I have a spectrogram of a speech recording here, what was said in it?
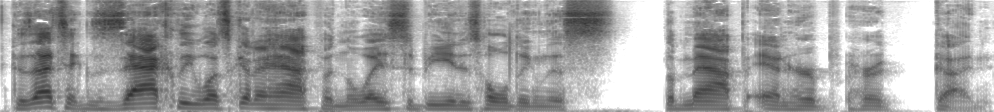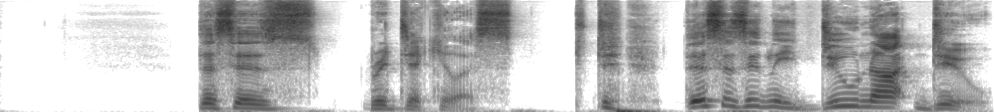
Because that's exactly what's going to happen the way Sabine is holding this, the map and her, her gun. This is ridiculous. this is in the do not do.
